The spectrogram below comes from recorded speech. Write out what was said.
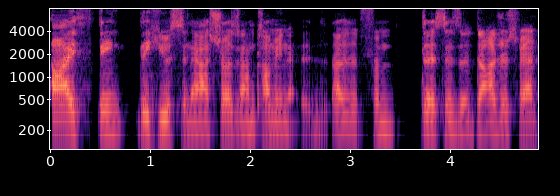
I think the Houston Astros, and I'm coming uh, from this as a Dodgers fan,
